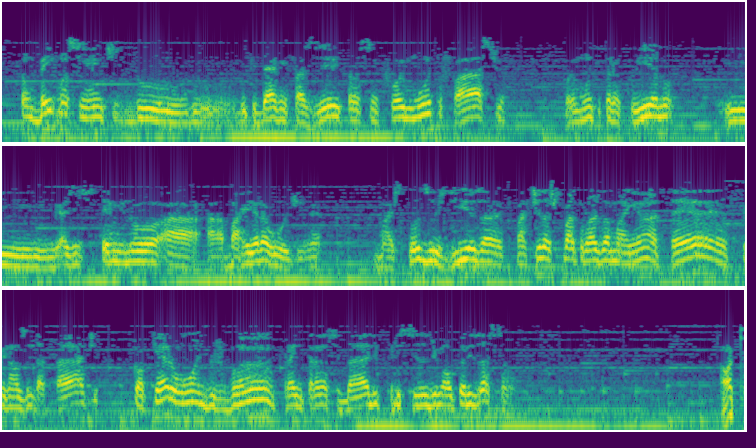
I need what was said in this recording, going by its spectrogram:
estão bem conscientes do, do, do que devem fazer, então assim, foi muito fácil, foi muito tranquilo e a gente terminou a, a barreira hoje, né? Mas todos os dias, a partir das 4 horas da manhã até finalzinho da tarde, qualquer ônibus, van para entrar na cidade precisa de uma autorização. Ok,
